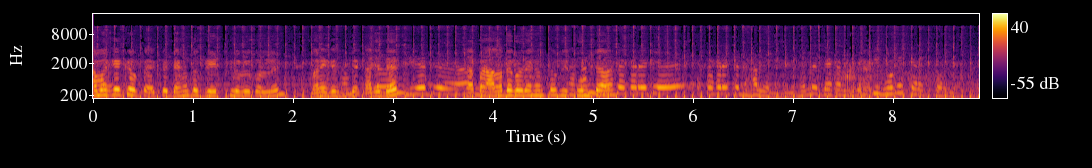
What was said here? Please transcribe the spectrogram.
আমাকে একটু একটু দেখেন তো গ্রেড কীভাবে করলেন? মানে আগে দেন। তারপর আলাদা করে দেখেন তো কোনটা? ঢালেন। ঢালে দেখান কীভাবে ক্যারেক্ট করেন আপনি।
